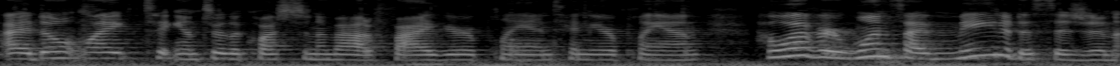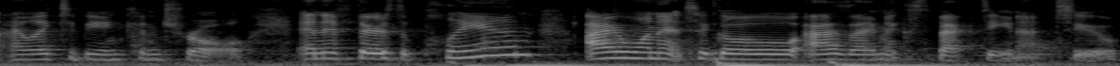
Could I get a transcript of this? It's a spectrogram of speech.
I don't like to answer the question about a five year plan, 10 year plan. However, once I've made a decision, I like to be in control. And if there's a plan, I want it to go as I'm expecting it to.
